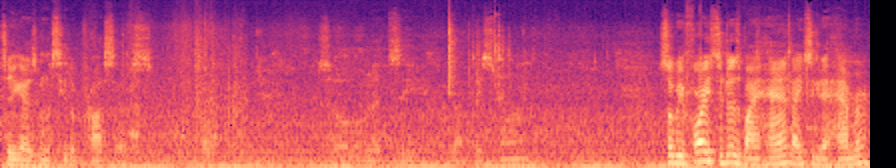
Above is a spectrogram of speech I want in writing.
So you guys are gonna see the process. So let's see. Got this one. So before I used to do this by hand, I used to get a hammer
